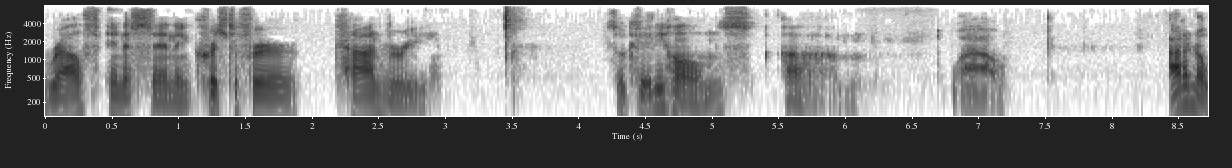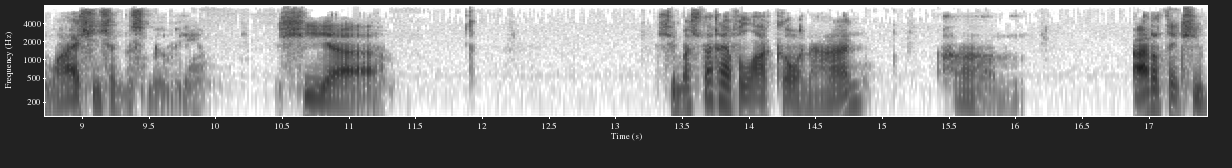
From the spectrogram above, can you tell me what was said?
Ralph Ineson, and Christopher Convery. So Katie Holmes, um, wow. I don't know why she's in this movie. She uh she must not have a lot going on. Um I don't think she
